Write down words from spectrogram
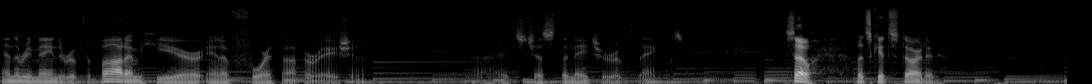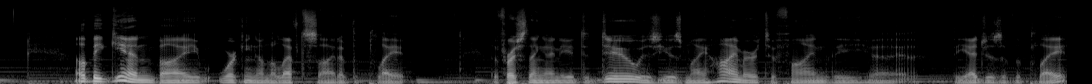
and the remainder of the bottom here in a fourth operation. It's just the nature of things. So, let's get started. I'll begin by working on the left side of the plate. The first thing I need to do is use my Haimer to find the, uh, the edges of the plate.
